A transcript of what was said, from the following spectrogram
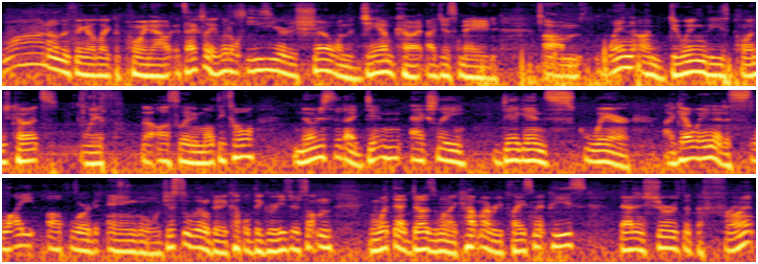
One other thing I'd like to point out, it's actually a little easier to show on the jamb cut I just made. Um, when I'm doing these plunge cuts with the oscillating multi-tool, notice that I didn't actually dig in square. I go in at a slight upward angle, just a little bit, a couple degrees or something. And what that does when I cut my replacement piece, that ensures that the front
